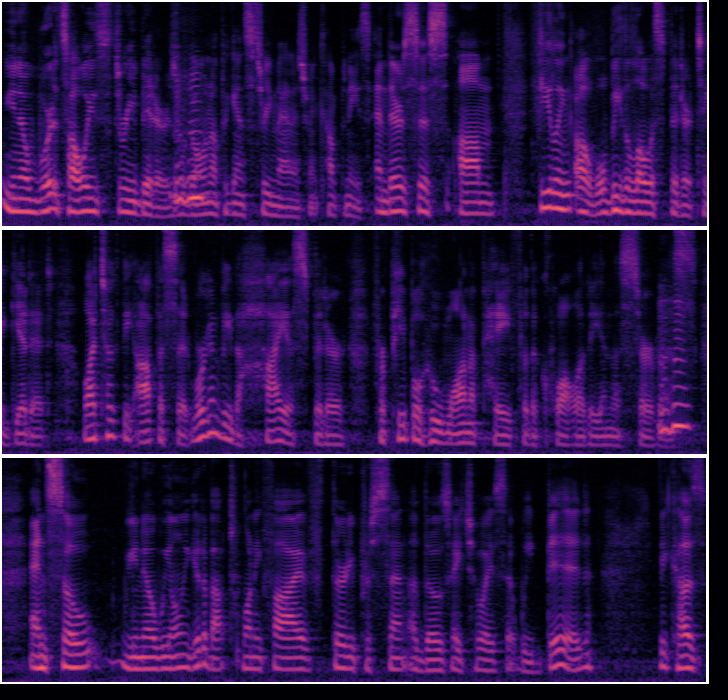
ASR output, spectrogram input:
you know, we're, it's always three bidders. We're going up against three management companies, and there's this um, feeling, oh, we'll be the lowest bidder to get it. Well, I took the opposite. We're going to be the highest bidder for people who want to pay for the quality and the service, and so. You know, we only get about 25, 30% of those HOAs that we bid because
